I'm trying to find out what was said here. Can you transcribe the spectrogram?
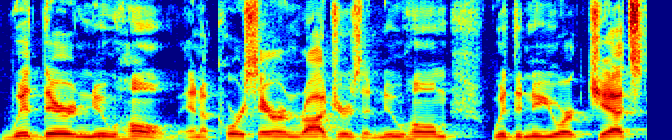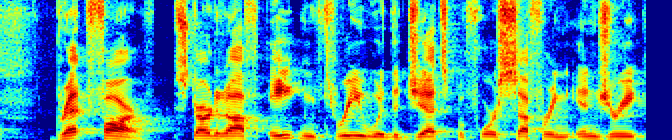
with their new home. And of course, Aaron Rodgers, a new home with the New York Jets. Brett Favre started off 8 and 3 with the Jets before suffering injury.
